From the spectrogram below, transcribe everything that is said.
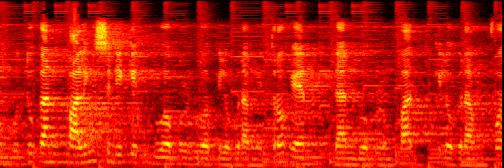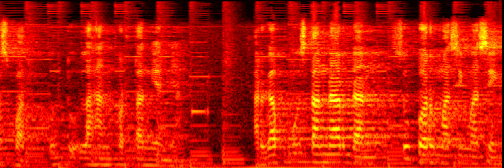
membutuhkan paling sedikit 22 kg nitrogen dan 24 kg fosfat untuk lahan pertaniannya. Harga pupuk standar dan super masing-masing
